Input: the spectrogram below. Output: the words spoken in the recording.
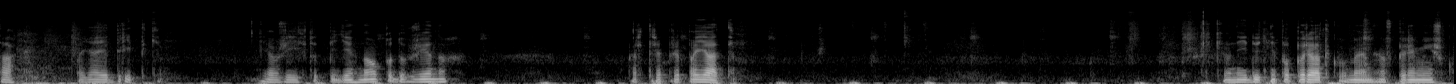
Так, паяю дрітки. Я вже їх тут підігнав по довжинах. Тепер треба припаяти. Тільки вони йдуть не по порядку в мене, а в переміжку.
